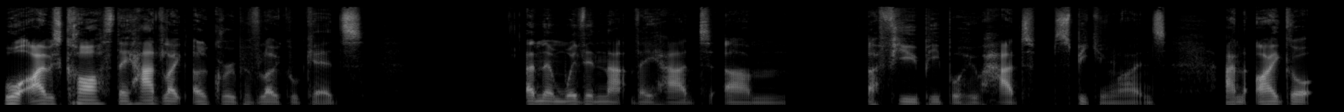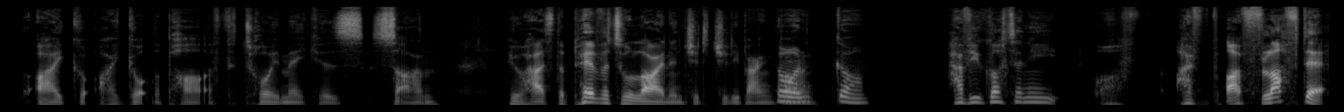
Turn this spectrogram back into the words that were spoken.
Well, I was cast. They had like a group of local kids, and then within that, they had um, a few people who had speaking lines, and I got, I got, I got the part of the toy maker's son, who has the pivotal line in Chitty Chitty Bang go Bang. on, go on. Have you got any? Oh, I've I've fluffed it.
